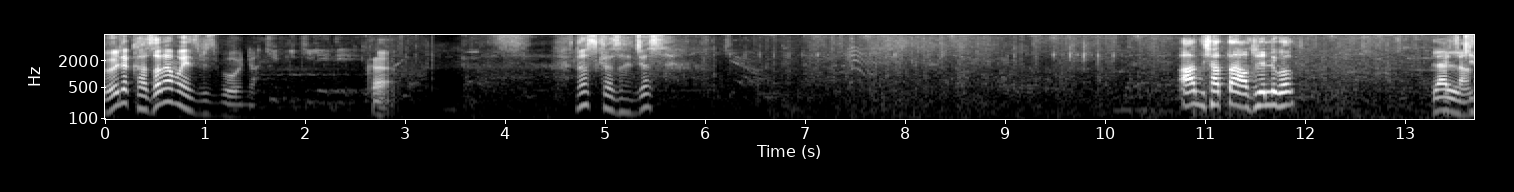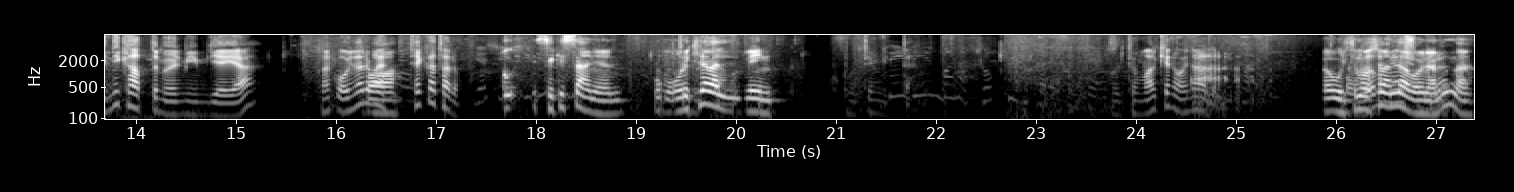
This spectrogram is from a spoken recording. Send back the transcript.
Böyle kazanamayız biz bu oyunu. Ka- Nasıl kazanacağız? Aa dış hattan 650 gol. Helal lan. Etkinlik attım ölmeyeyim diye ya. Kanka oynarım Aa. ben. Tek atarım. Bu 8 saniye. Oğlum 12 level Vayne. Ultim gitti. Ultim varken oynardım. Ya, Ultim olsa ben Oynayalım de ya abi şunu. oynardım da.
